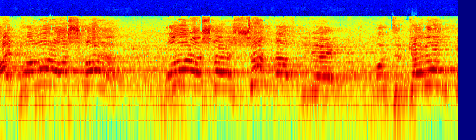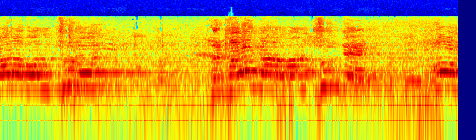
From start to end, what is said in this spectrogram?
Ay polon aşkları. Polon aşkları şandan giden. Bu tırkagan karavanı çürü. Terkaanga var Sunday. Gol.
